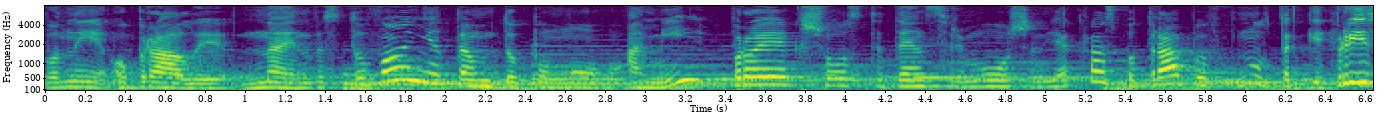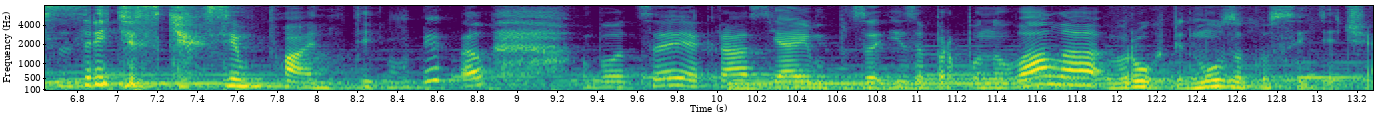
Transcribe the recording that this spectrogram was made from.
вони обрали на інвестування, там допомогу. А мій проєкт шостий Dance Free Motion якраз потрапив ну такий приз зрительських симпатій. Виграв, бо це якраз я їм і запропонувала рух під музику сидячи.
